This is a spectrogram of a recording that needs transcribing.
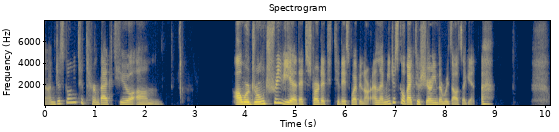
I'm just going to turn back to um, our drone trivia that started today's webinar. And let me just go back to sharing the results again.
